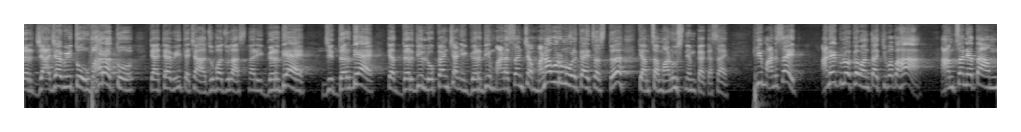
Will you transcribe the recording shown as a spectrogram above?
तर ज्या ज्यावेळी तो उभा राहतो त्या त्यावेळी त्याच्या आजूबाजूला असणारी गर्दी आहे जी दर्दी आहे त्या दर्दी लोकांच्या आणि गर्दी माणसांच्या मनावरून ओळखायचं असतं की आमचा माणूस नेमका कसा आहे. ही माणसं आहेत. अनेक लोक म्हणतात की बाबा हा आमचा नेता आम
